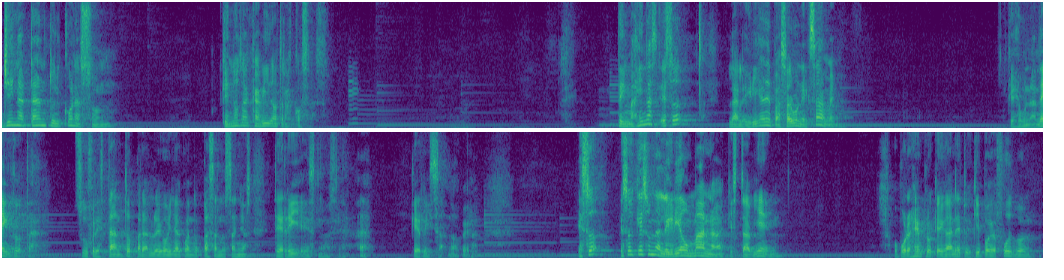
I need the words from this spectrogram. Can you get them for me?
llena tanto el corazón que no da cabida a otras cosas. ¿Te imaginas eso? La alegría de pasar un examen, que es una anécdota. Sufres tanto para luego ya cuando pasan los años te ríes, ¿no? qué risa, ¿no? Pero eso, eso que es una alegría humana, que está bien, o por ejemplo, que gane tu equipo de fútbol.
